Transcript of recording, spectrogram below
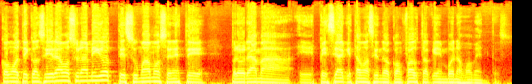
como te consideramos un amigo, te sumamos en este programa eh, especial que estamos haciendo con Fausto aquí en Buenos Momentos.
